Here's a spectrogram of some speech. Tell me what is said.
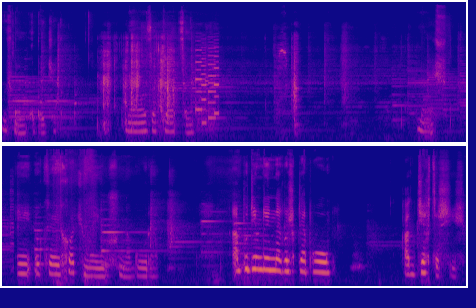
Już mam kubeczek. No, zapłacę. Masz. I okej, chodźmy już na górę. A pójdziemy do innego sklepu. A gdzie chcesz iść?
